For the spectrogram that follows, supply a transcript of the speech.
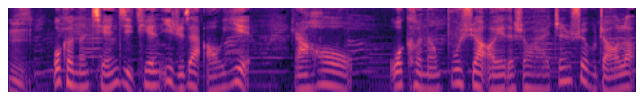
嗯我可能前几天一直在熬夜，然后我可能不需要熬夜的时候还真睡不着了，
